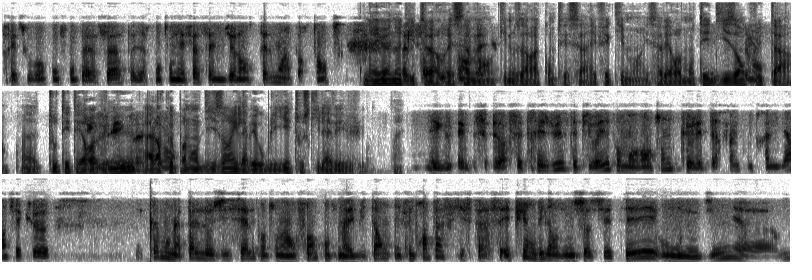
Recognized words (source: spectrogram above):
très souvent confrontés à ça, c'est-à-dire quand on est face à une violence tellement importante. On a eu un auditeur récemment qui nous a raconté ça effectivement. Il s'avait remonté dix ans plus tard. Tout était revenu, alors que pendant dix ans, il avait oublié tout ce qu'il avait vu. Alors c'est très juste. Et puis vous voyez, pour mon grand oncle, que les personnes comprennent bien, c'est que comme on n'a pas le logiciel quand on est enfant, quand on a 8 ans, on comprend pas ce qui se passe. Et puis on vit dans une société où on nous dit euh, oui,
